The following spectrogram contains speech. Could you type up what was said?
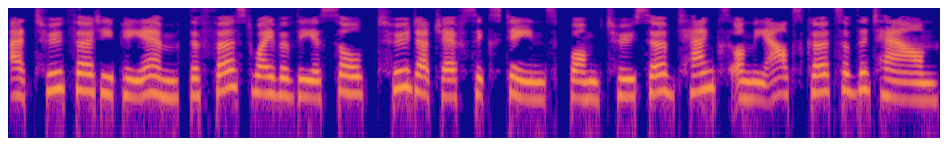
At 2.30 pm, the first wave of the assault, two Dutch F-16s, bombed two Serb tanks on the outskirts of the town.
